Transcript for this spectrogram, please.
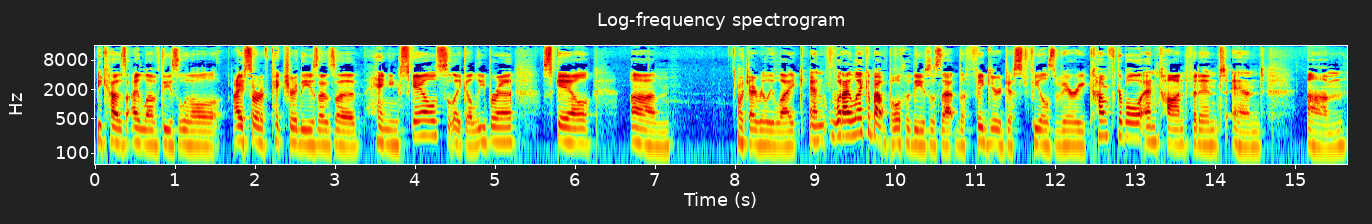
because I love these little, I sort of picture these as a hanging scales, like a Libra scale. Um, which I really like. And what I like about both of these is that the figure just feels very comfortable and confident and um,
